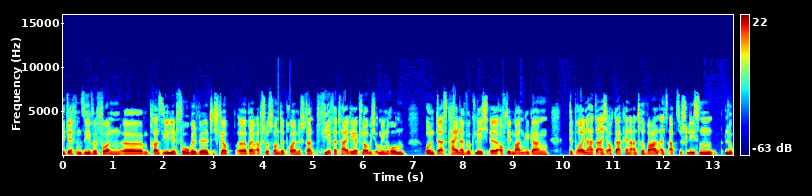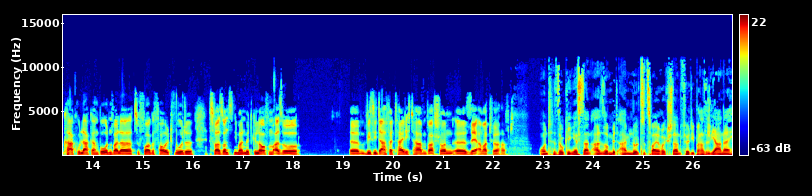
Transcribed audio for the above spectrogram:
die Defensive von äh, Brasilien Vogelwild. Ich glaube, äh, beim Abschluss von De Bruyne standen vier Verteidiger, glaube ich, um ihn rum. Und da ist keiner wirklich äh, auf den Mann gegangen. De Bruyne hatte eigentlich auch gar keine andere Wahl, als abzuschließen. Lukaku lag am Boden, weil er zuvor gefault wurde. Es war sonst niemand mitgelaufen. Also ähm, wie sie da verteidigt haben, war schon äh, sehr amateurhaft. Und so ging es dann also mit einem 0 zu 2 Rückstand für die Brasilianer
